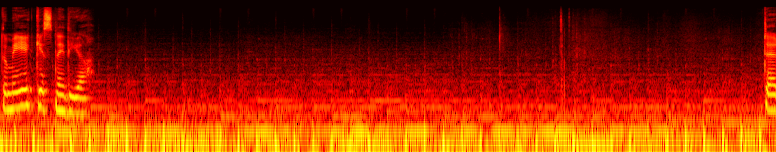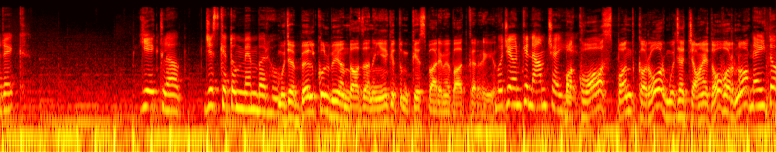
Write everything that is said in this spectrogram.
तुम्हें ये किसने दिया? डेरिक ये क्लब जिसके तुम मेंबर हो। मुझे बिल्कुल भी अंदाज़ा नहीं है कि तुम किस बारे में बात कर रही हो। मुझे उनके नाम चाहिए। बकवास बंद करो और मुझे जाने दो वरना नहीं तो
